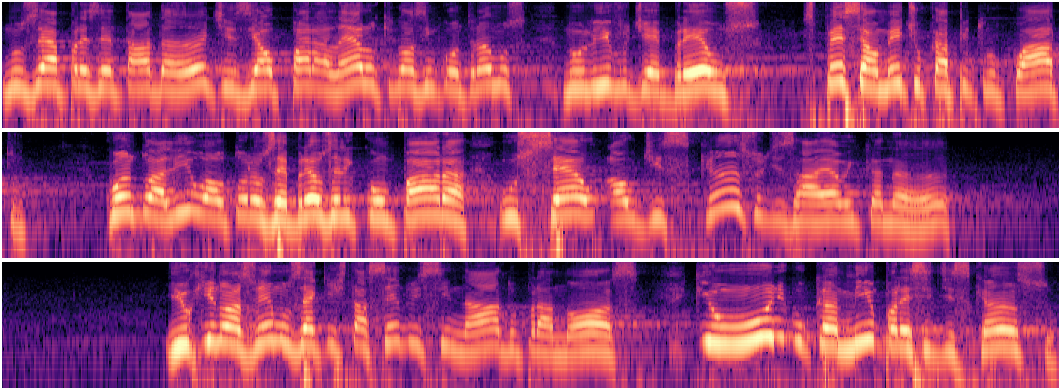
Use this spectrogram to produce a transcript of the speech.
nos é apresentada antes e ao paralelo que nós encontramos no livro de Hebreus, especialmente o capítulo 4, quando ali o autor aos Hebreus ele compara o céu ao descanso de Israel em Canaã. E o que nós vemos é que está sendo ensinado para nós que o único caminho para esse descanso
